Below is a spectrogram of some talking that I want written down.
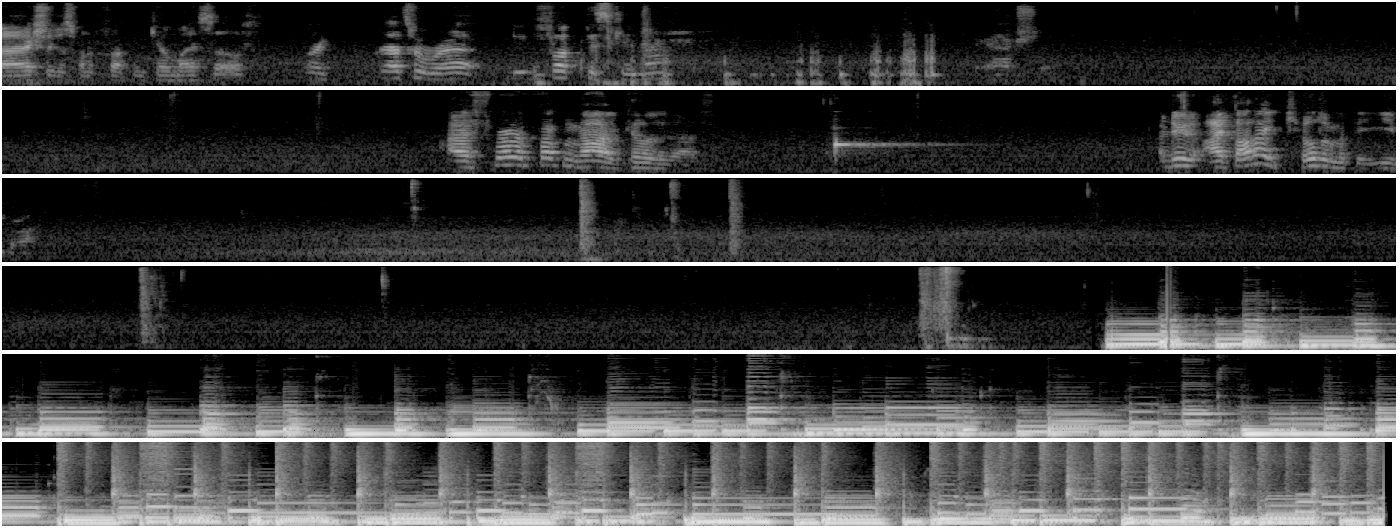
I actually just want to fucking kill myself. Like, that's where we're at. Dude, fuck this kid, man. I swear to fucking God, I killed his ass. Dude, I thought I killed him with the E, bro.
